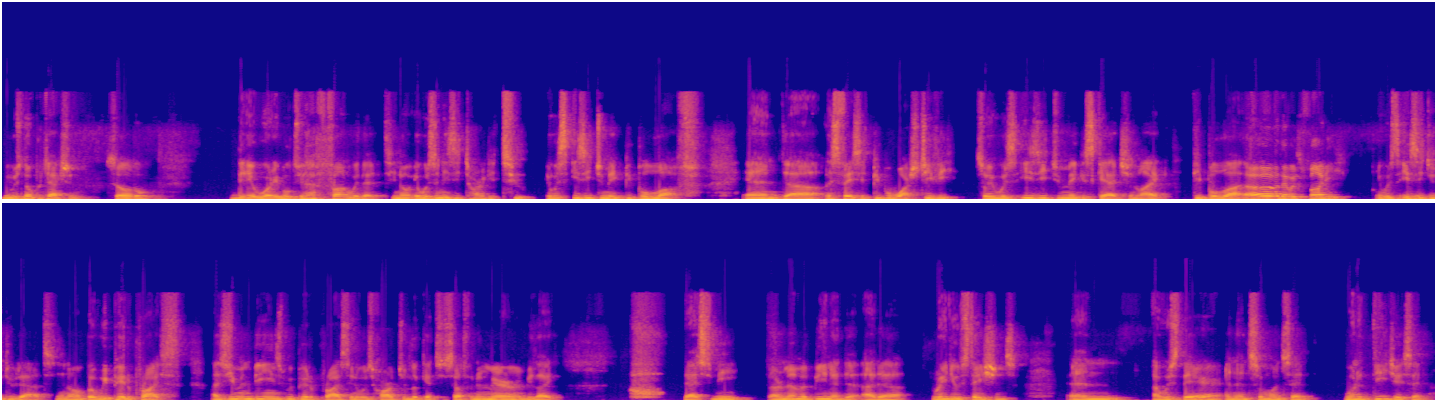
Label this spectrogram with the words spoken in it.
there was no protection. So they were able to have fun with it. You know, it was an easy target too. It was easy to make people laugh. And uh, let's face it, people watch TV. So it was easy to make a sketch and like people like, oh, that was funny. It was easy to do that, you know, but we paid a price as human beings, we paid a price, and it was hard to look at yourself in the mirror and be like, "That's me." I remember being at the at the radio stations, and I was there, and then someone said, one of the DJs said,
